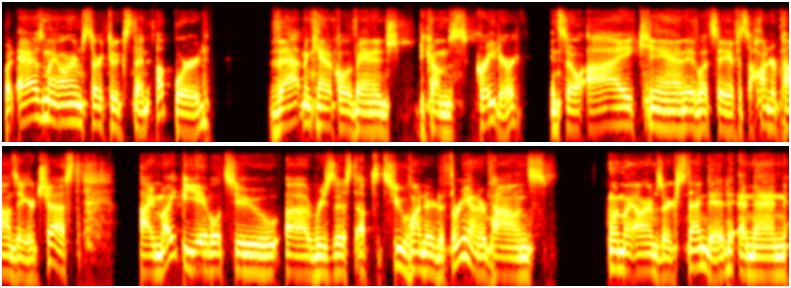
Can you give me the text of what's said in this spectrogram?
But as my arms start to extend upward, that mechanical advantage becomes greater. And so I can, let's say if it's 100 pounds at your chest, I might be able to uh, resist up to 200 to 300 pounds when my arms are extended. And then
